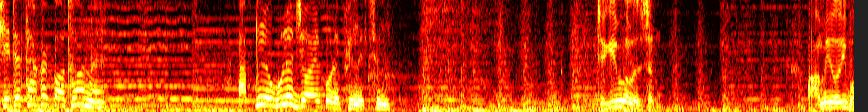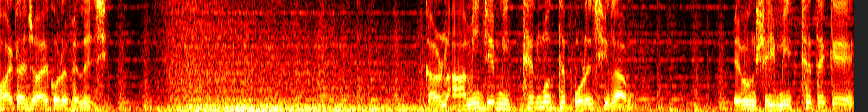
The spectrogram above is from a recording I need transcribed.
সেটা থাকার কথাও নয়। আপনি ওগুলো জয় করে ফেলেছেন। ঠিকই বলেছেন। আমি ওই ভয়টা জয় করে ফেলেছি। কারণ আমি যে মিথ্যের মধ্যে পড়েছিলাম এবং সেই মিথ্যে থেকে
